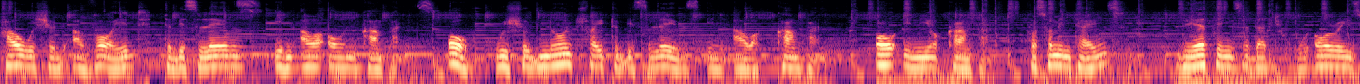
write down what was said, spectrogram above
how we should avoid to be slaves in our own companies or we should not try to be slaves in our company or in your company. For so many times there are things that we always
